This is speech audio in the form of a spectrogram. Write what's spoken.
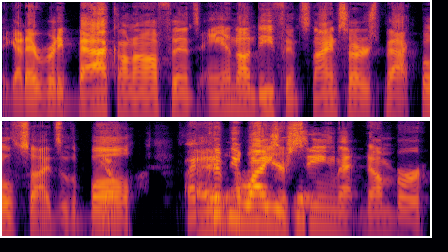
They got everybody back on offense and on defense, nine starters back, both sides of the ball. Yep. That could be why you're seeing that number.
